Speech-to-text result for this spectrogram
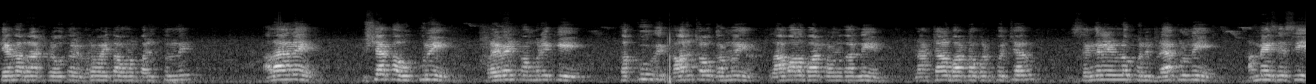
కేంద్ర రాష్ట్ర ప్రభుత్వం విఫలమవుతా ఉన్న పరిస్థితుంది. అలాగనే విశాఖ ఉక్కుని ప్రైవేట్ కంపెనీకి తక్కువకి కారు చౌక అమ్మి లాభాల బాటలో ఉన్నదాన్ని నష్టాల బాటలో పట్టుకొచ్చారు. సింగరేణిలో కొన్ని బ్లాకుల్ని అమ్మేసేసి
